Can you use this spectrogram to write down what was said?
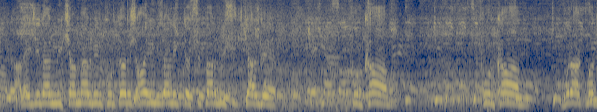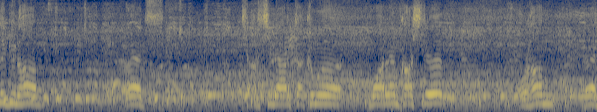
Carlos. Kaleciden mükemmel bir kurtarış. Aynı güzellikte süper bir şut geldi. Furkan. Furkan. Bırakmadı Gülhan. Evet. Çarşiler takımı. Muharrem kaçtı. Orhan evet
